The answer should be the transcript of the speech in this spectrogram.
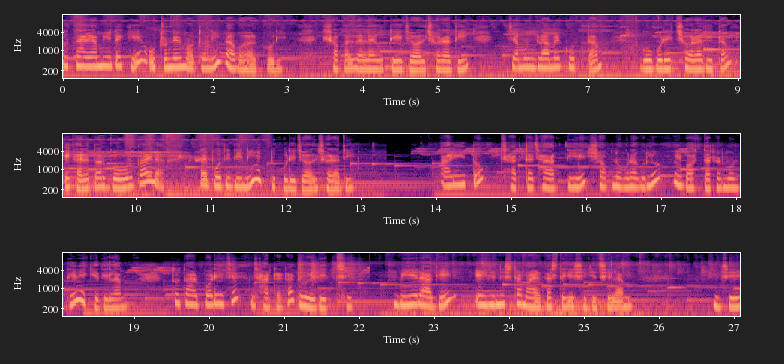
তো তাই আমি এটাকে উঠোনের মতনই ব্যবহার করি। সকালবেলায় উঠে জল ছড়া দিই। যেমন গ্রামে করতাম, গোবরের ছড়া দিতাম। এখানে তো আর গোবর পায় না, তাই প্রতিদিনই একটু করে জল ছড়া দিই। আর এই তো ছাদটা ঝাড় দিয়ে সব নোংরাগুলো ওই বস্তাটার মধ্যে রেখে দিলাম। তো তারপরে যে ঝাঁটাটা ধুয়ে দিচ্ছি। বিয়ের আগে এই জিনিসটা মায়ের কাছ থেকে শিখেছিলাম যে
